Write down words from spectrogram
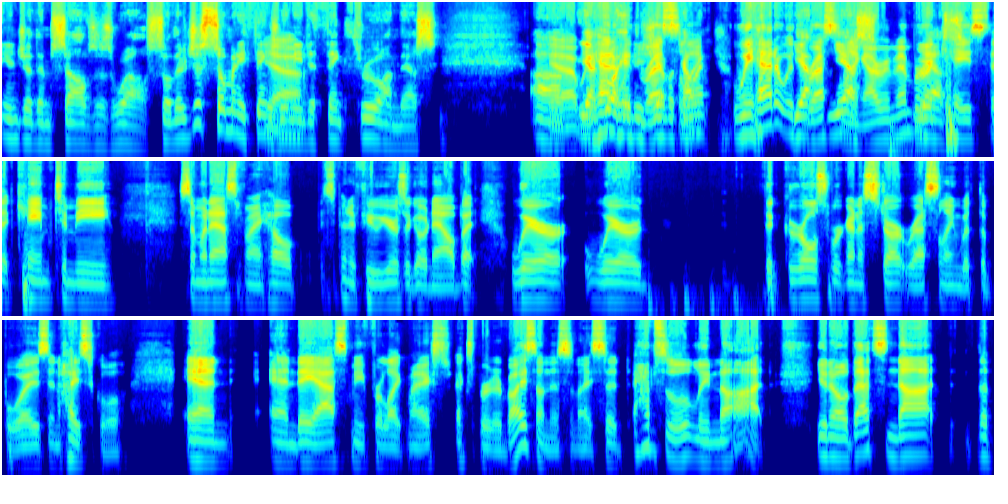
injure themselves as well. So there's just so many things we need to think through on this. Uh, yeah, we yeah, had go it ahead. with you have a wrestling. We had it with Yeah, wrestling. yes, I remember yes. a case that came to me. Someone asked for my help. It's been a few years ago now, but where where the girls were going to start wrestling with the boys in high school, and and they asked me for like my ex- expert advice on this, and I said absolutely not. You know, that's not the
